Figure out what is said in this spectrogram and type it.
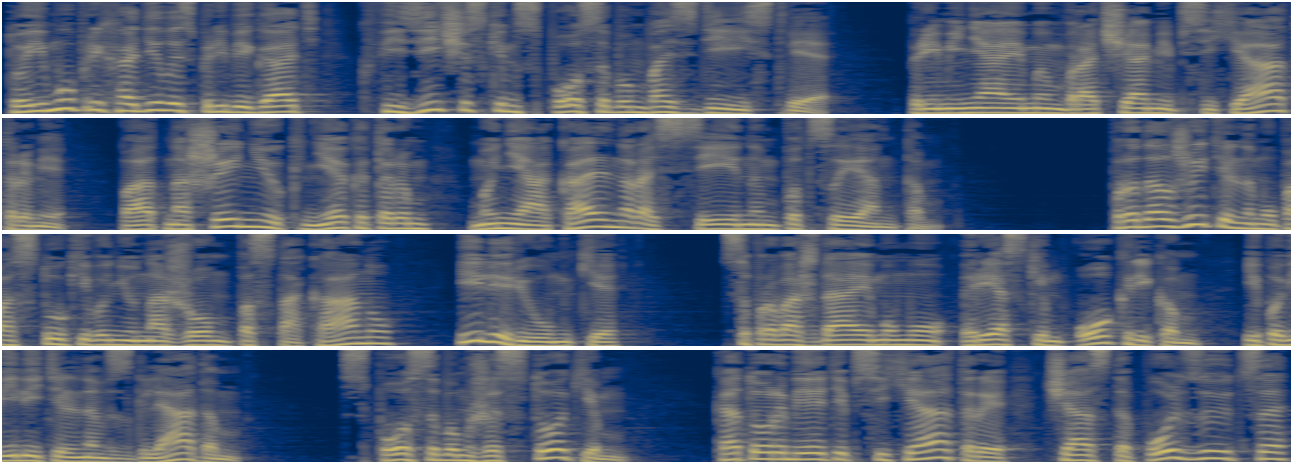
то ему приходилось прибегать к физическим способам воздействия, применяемым врачами-психиатрами по отношению к некоторым маниакально рассеянным пациентам – продолжительному постукиванию ножом по стакану или рюмке, сопровождаемому резким окриком и повелительным взглядом, способом жестоким, которыми эти психиатры часто пользуются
